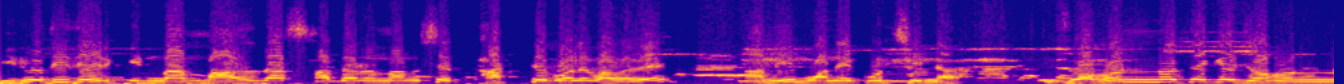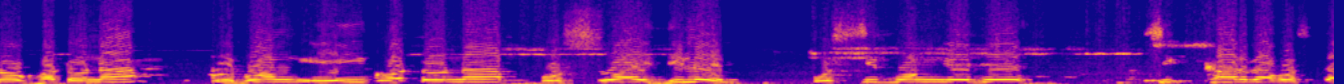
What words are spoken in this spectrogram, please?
বিরোধীদের কিংবা মালদার সাধারণ মানুষের থাকতে বলে ভাবে আমি মনে করছি না। জঘন্য থেকে জঘন্য ঘটনা এবং এই ঘটনা প্রশ্রয় দিলে পশ্চিমবঙ্গে যে শিক্ষার ব্যবস্থা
